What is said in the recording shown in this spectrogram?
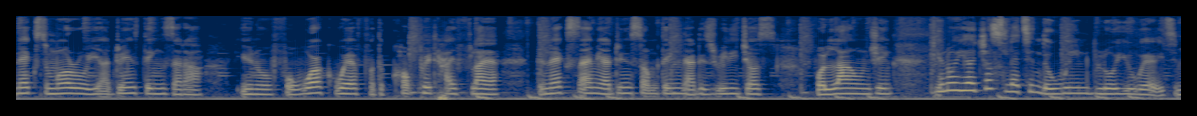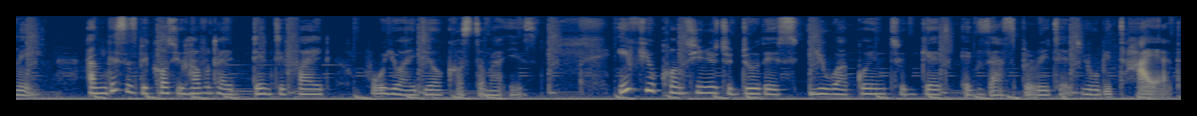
Next tomorrow you are doing things that are, you know, for workwear for the corporate high flyer. The next time you are doing something that is really just for lounging. You know, you're just letting the wind blow you where it may. And this is because you haven't identified who your ideal customer is. If you continue to do this, you are going to get exasperated. You will be tired.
